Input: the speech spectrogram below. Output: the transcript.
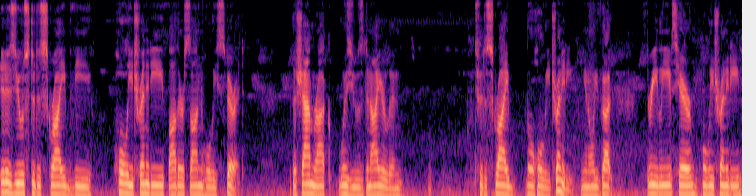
it is used to describe the Holy Trinity, Father, Son, Holy Spirit the shamrock was used in Ireland to describe the Holy Trinity. You know, you've got three leaves here, Holy Trinity,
